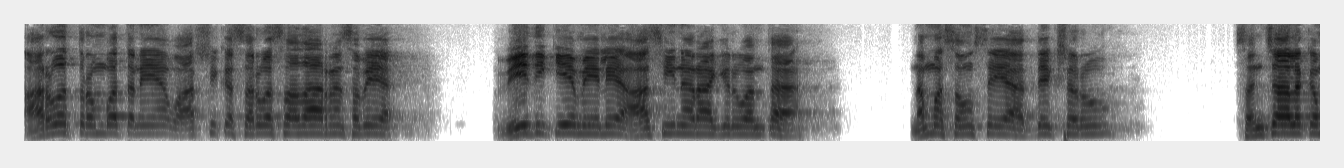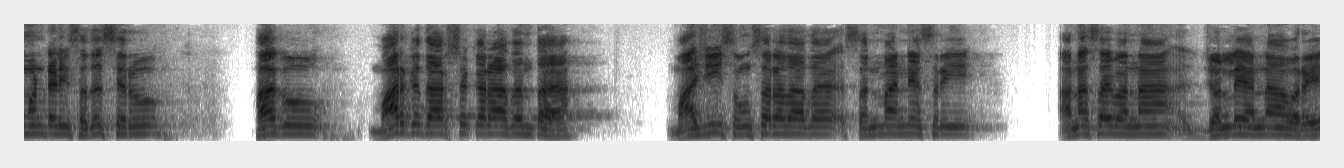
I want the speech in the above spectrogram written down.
ಅರವತ್ತೊಂಬತ್ತನೆಯ ವಾರ್ಷಿಕ ಸರ್ವಸಾಧಾರಣ ಸಭೆಯ ವೇದಿಕೆಯ ಮೇಲೆ ಆಸೀನರಾಗಿರುವಂಥ ನಮ್ಮ ಸಂಸ್ಥೆಯ ಅಧ್ಯಕ್ಷರು, ಸಂಚಾಲಕ ಮಂಡಳಿ ಸದಸ್ಯರು ಹಾಗೂ ಮಾರ್ಗದರ್ಶಕರಾದಂಥ ಮಾಜಿ ಸಂಸದರಾದ ಸನ್ಮಾನ್ಯ ಶ್ರೀ ಅಣ್ಣಸಾಹೇಬಣ್ಣ ಜೊಲ್ಲೆ ಅಣ್ಣ ಅವರೇ.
